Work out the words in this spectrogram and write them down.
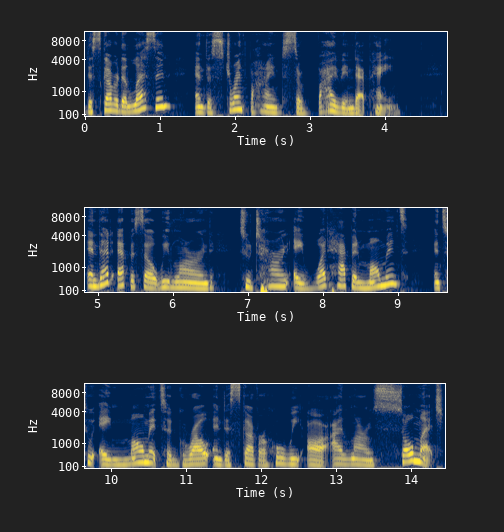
Discover the lesson and the strength behind surviving that pain. In that episode, we learned to turn a what happened moment into a moment to grow and discover who we are. I learned so much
